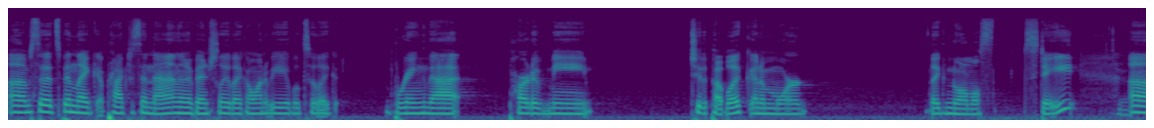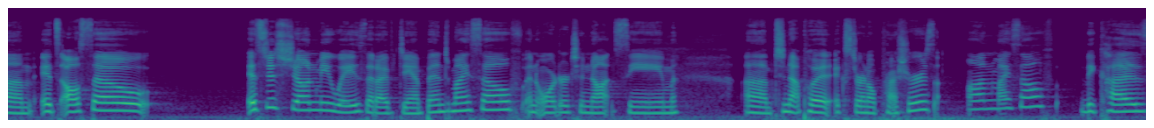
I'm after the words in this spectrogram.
Um, so it's been like a practice in that, and then eventually, like, I want to be able to like bring that part of me to the public in a more like normal s- state. Um, it's also it's just shown me ways that I've dampened myself in order to not seem um, to not put external pressures on myself because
